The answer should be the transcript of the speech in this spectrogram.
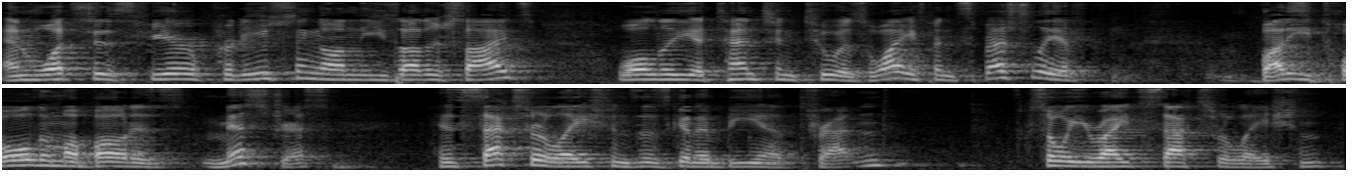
And what's his fear producing on these other sides? Well, the attention to his wife, and especially if Buddy told him about his mistress, his sex relations is going to be uh, threatened. So he writes sex relation.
